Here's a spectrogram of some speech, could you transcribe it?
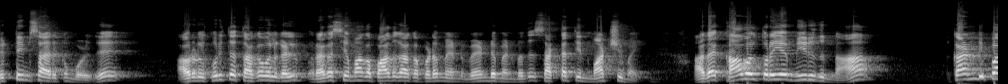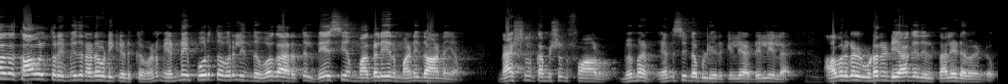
விக்டிம்ஸாக இருக்கும் பொழுது அவர்கள் குறித்த தகவல்கள் ரகசியமாக பாதுகாக்கப்படும் வேண்டும் என்பது சட்டத்தின் மாட்சிமை. அதை காவல்துறையே மீறுதுன்னா கண்டிப்பாக காவல்துறை மீது நடவடிக்கை எடுக்க வேண்டும். என்னை பொறுத்தவரையில் இந்த விவகாரத்தில் தேசிய மகளிர் மனித ஆணையம் national commission for women NCW இருக்கு இல்லையா டெல்லியில் அவர்கள் உடனடியாக இதில் தலையிட வேண்டும்.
